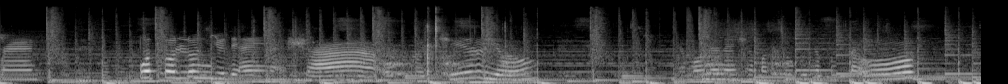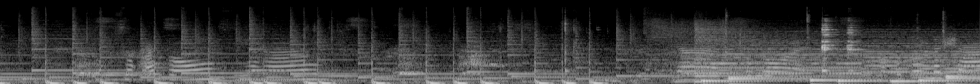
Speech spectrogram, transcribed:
friend. Putulon yun di ay na siya. O kutsilyo. Na muna na siya magsugod na pagtaog. Tuksok atong iyahang yan, pulon. Maputol na siya.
